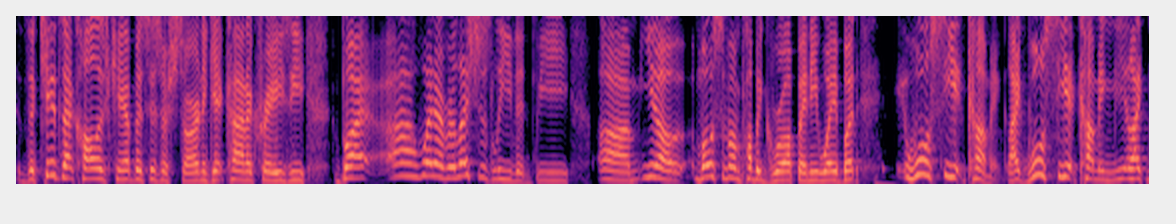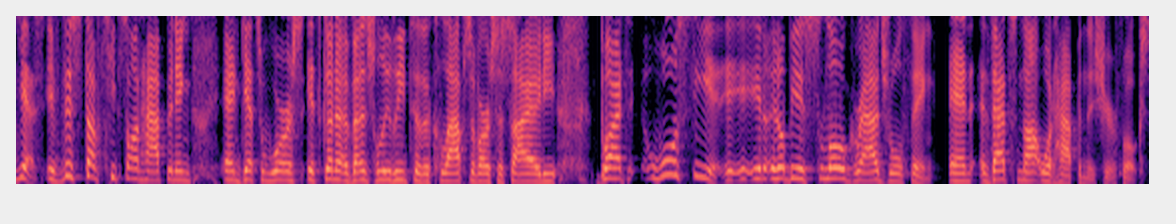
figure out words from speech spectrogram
the kids at college campuses are starting to get kind of crazy but uh, whatever let's just leave it be um, you know most of them probably grow up anyway but we'll see it coming. Like we'll see it coming. Like yes, if this stuff keeps on happening and gets worse, it's going to eventually lead to the collapse of our society. But we'll see it. it, it it'll be a slow, gradual thing, and that's not what happened this year, folks.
